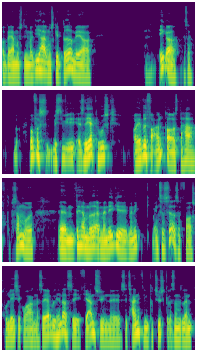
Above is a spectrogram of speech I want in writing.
at være muslimer. De har det måske bedre med at, ikke at, altså, hvorfor, hvis vi, altså jeg kan huske, og jeg ved fra andre også, der har haft det på samme måde, øhm, det her med, at man ikke, man ikke interesserer sig for at skulle læse Koranen. Altså jeg vil hellere se fjernsyn, øh, se tegnefilm på tysk eller sådan et eller andet.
